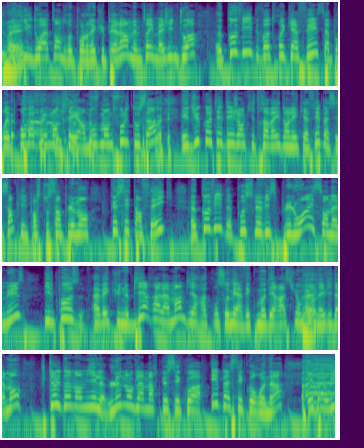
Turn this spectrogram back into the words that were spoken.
Ouais. et qu'il doit attendre pour le récupérer. En même temps, imagine-toi, euh, Covid, votre café, ça pourrait probablement créer un mouvement de foule, tout ça. Ouais. Et du côté des gens qui travaillent dans les cafés, bah c'est simple, ils pensent tout simplement que c'est un fake. Euh, Covid pousse le vice plus loin et s'en amuse. Il pose avec une bière à la main, bière à consommer avec modération, bien évidemment. Je te le donne en mille, le nom de la marque c'est quoi? Eh bah c'est Corona. Et bah oui,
